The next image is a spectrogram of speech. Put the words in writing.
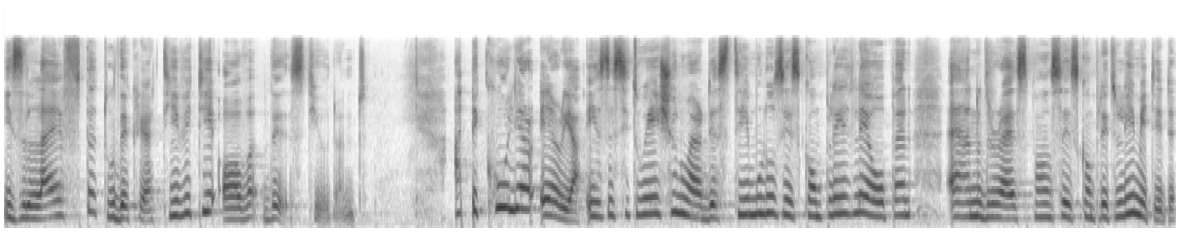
is left to the creativity of the student. A peculiar area is the situation where the stimulus is completely open and the response is completely limited,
